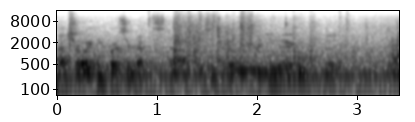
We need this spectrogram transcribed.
Not sure why compressor got stopped. It's not really weird either, but. Uh,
